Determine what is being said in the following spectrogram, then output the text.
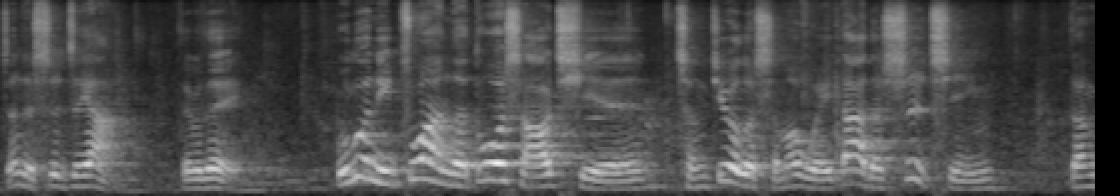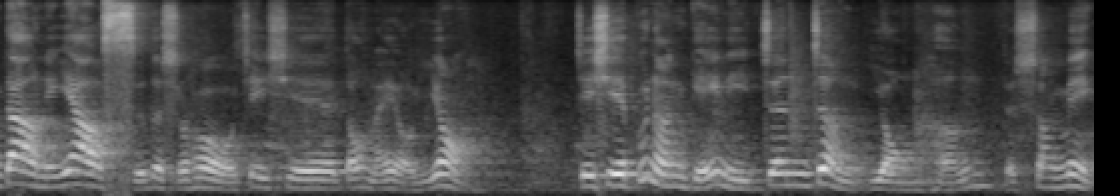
真的是这样，对不对？不论你赚了多少钱，成就了什么伟大的事情。等到你要死的时候，这些都没有用，这些不能给你真正永恒的生命。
